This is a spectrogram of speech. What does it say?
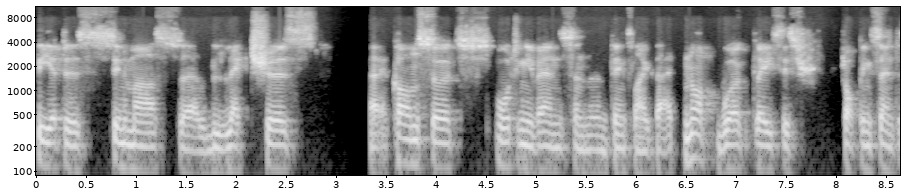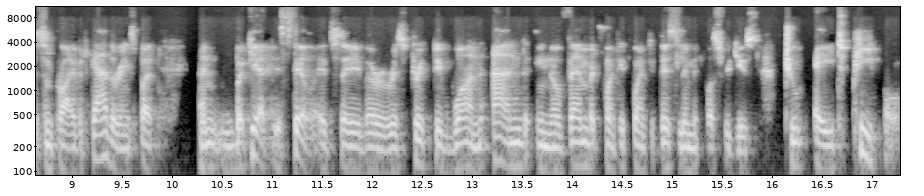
theaters, cinemas, uh, lectures, uh, concerts, sporting events, and, and, things like that. Not workplaces, shopping centers and private gatherings, but and but yet it's still it's a very restrictive one. And in November 2020, this limit was reduced to eight people.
